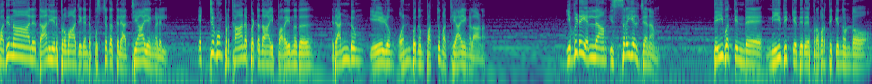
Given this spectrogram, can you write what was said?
പതിനാല് ദാനിയൽ പ്രവാചകന്റെ പുസ്തകത്തിലെ അധ്യായങ്ങളിൽ ഏറ്റവും പ്രധാനപ്പെട്ടതായി പറയുന്നത് രണ്ടും ഏഴും ഒൻപതും പത്തും അധ്യായങ്ങളാണ്. ഇവിടെയെല്ലാം ഇസ്രയേൽ ജനം ദൈവത്തിന്റെ നീതിക്കെതിരെ പ്രവർത്തിക്കുന്നുണ്ടോ?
